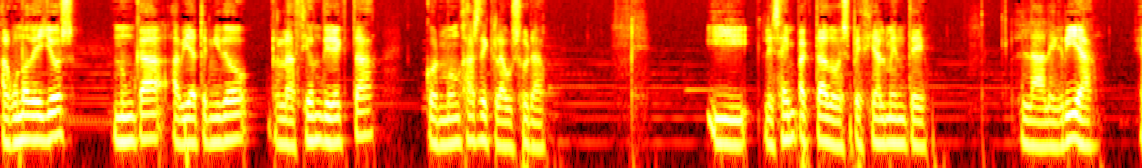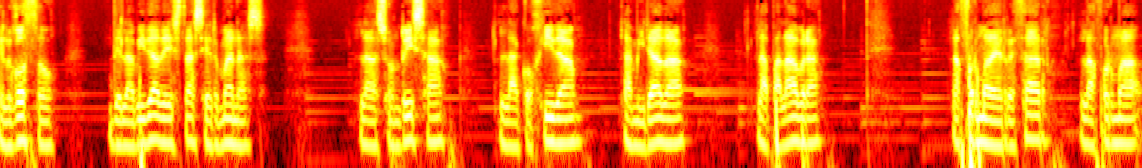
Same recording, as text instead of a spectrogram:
Alguno de ellos nunca había tenido relación directa con monjas de clausura y les ha impactado especialmente la alegría, el gozo de la vida de estas hermanas, la sonrisa, la acogida, la mirada, la palabra, la forma de rezar, la forma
